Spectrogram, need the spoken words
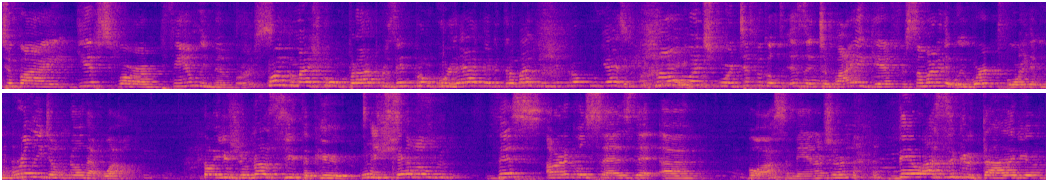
to buy gifts for our family members. Quanto mais comprar presente para um colega de trabalho que a gente não conhece. How much more difficult is it to buy a gift for somebody that we work for that we really don't know that well? Então, e o jornal cita que um And chefe so this article says that a boss, a manager, deu à secretária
